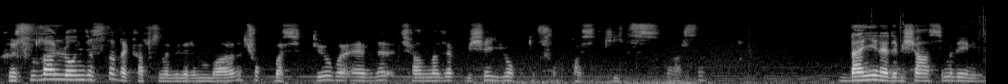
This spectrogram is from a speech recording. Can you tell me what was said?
Hırsızlar loncasına da katılabilirim bu arada. Çok basit diyor. Bu evde çalınacak bir şey yoktur. Çok basit kilit varsa. Ben yine de bir şansımı deneyeyim.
